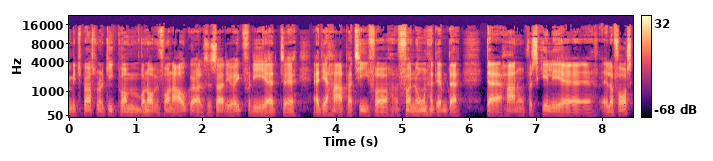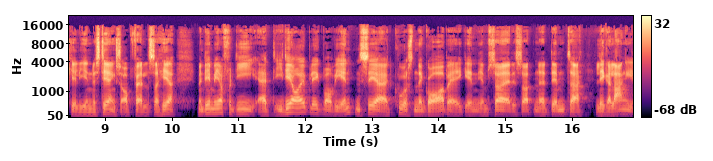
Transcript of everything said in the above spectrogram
mit spørgsmål gik på, hvornår vi får en afgørelse, så er det jo ikke fordi, at, at jeg har parti for, for nogle af dem, der, der har nogle forskellige Øh, eller forskellige investeringsopfattelser her, men det er mere fordi, at i det øjeblik, hvor vi enten ser, at kursen den går opad igen, jamen så er det sådan, at dem, der ligger lang i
